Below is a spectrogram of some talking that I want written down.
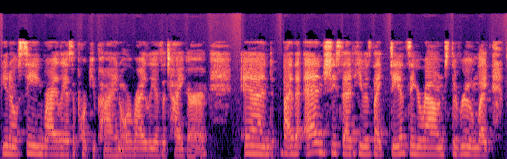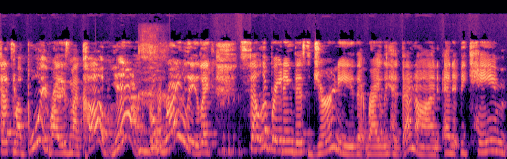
you know, seeing Riley as a porcupine or Riley as a tiger. And by the end, she said he was like dancing around the room, like, that's my boy. Riley's my cub. Yeah, go Riley. Like celebrating this journey that Riley had been on. And it became,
